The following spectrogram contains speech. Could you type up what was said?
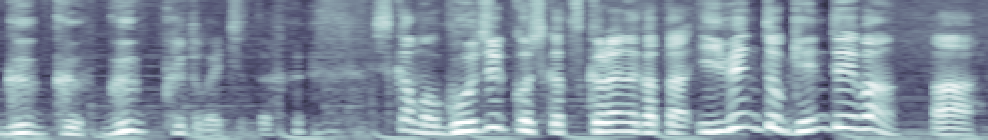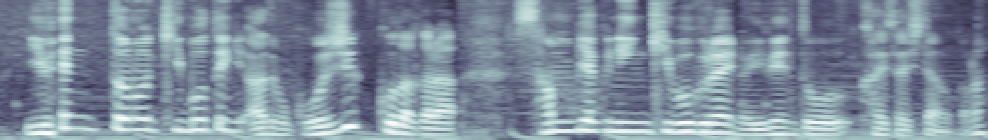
グック。グックとか言っちゃった。しかも50個しか作られなかったイベント限定版。あイベントの規模的にあでも50個だから300人規模ぐらいのイベントを開催したのかな。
